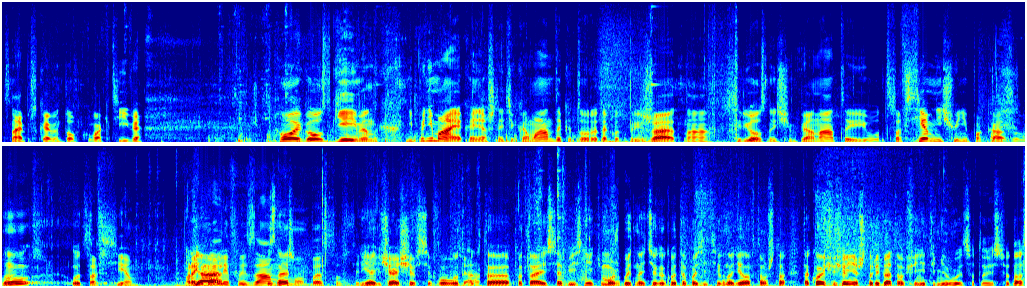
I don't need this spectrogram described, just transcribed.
снайперская винтовка в активе. Ой, Ghost Gaming. Не понимаю, конечно, эти команды, которые так вот приезжают на серьезные чемпионаты и вот совсем ничего не показывают. Ну, вот совсем. Проиграли фейзам, знаешь, Best of 3. Я чаще всего вот да. как-то пытаюсь объяснить, может быть, найти какой-то позитив, но дело в том, что такое ощущение, что ребята вообще не тренируются. То есть у нас,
